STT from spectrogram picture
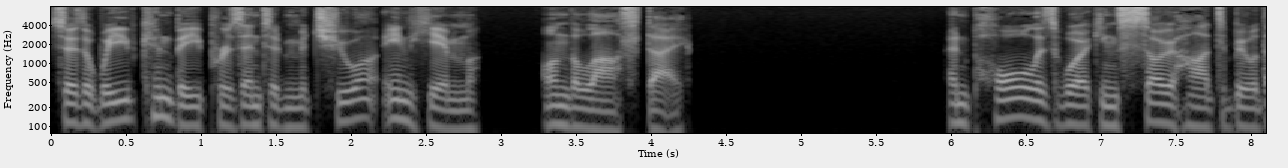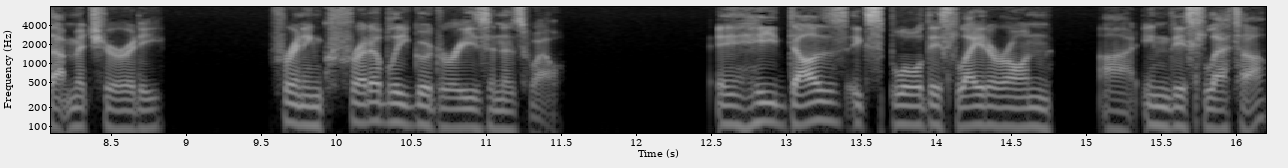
so that we can be presented mature in Him on the last day. And Paul is working so hard to build that maturity for an incredibly good reason as well. He does explore this later on uh, in this letter,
